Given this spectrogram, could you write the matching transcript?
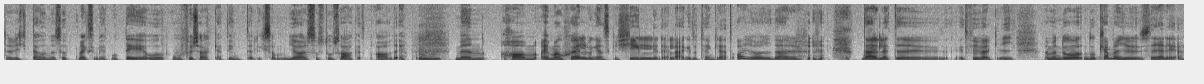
rikta hundens uppmärksamhet mot det och, och försöka att inte liksom göra så stor sak av det. Mm. Men har, är man själv ganska chill i det läget och tänker att oj, oj, där, där lät det ett fyrverkeri. Ja, men då, då kan man ju säga det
